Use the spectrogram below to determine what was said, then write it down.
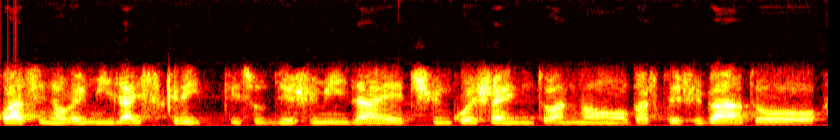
quasi 9.000 iscritti su 10.500 hanno partecipato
